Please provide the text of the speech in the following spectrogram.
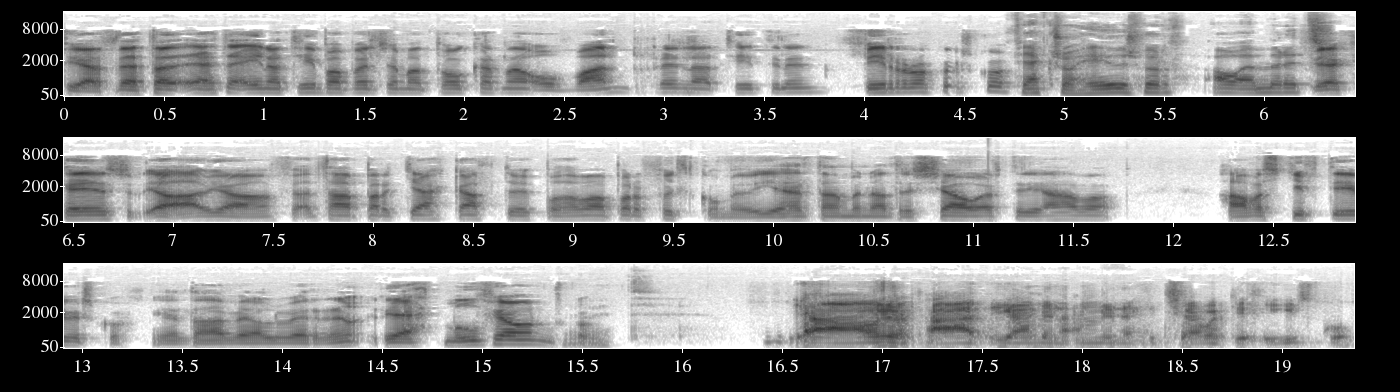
þetta, þetta eina típabel sem hann tók hérna og vann hreinlega titilinn fyrir okkur sko fekk svo heiðusvörð á Emirates heiðis, já, já, það bara gekk allt upp og það var bara fullkomið og ég held að hann muni aldrei sjá eftir því að hafa, hafa skipti yfir sko. Ég held að það hefði alveg verið rétt múf hjá hann sko. Já, já, það, já, menn, hann mun ekki sjá ekki því, sko.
